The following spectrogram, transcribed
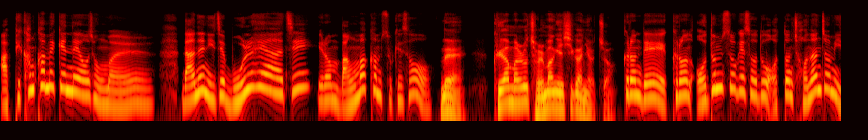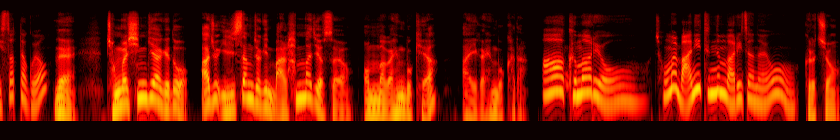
앞이 캄캄했겠네요, 정말. 나는 이제 뭘 해야 하지? 이런 막막함 속에서. 네, 그야말로 절망의 시간이었죠. 그런데 그런 어둠 속에서도 어떤 전환점이 있었다고요? 네, 정말 신기하게도 아주 일상적인 말 한마디였어요. 엄마가 행복해야 아이가 행복하다. 아, 그 말이요. 정말 많이 듣는 말이잖아요. 그렇죠.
